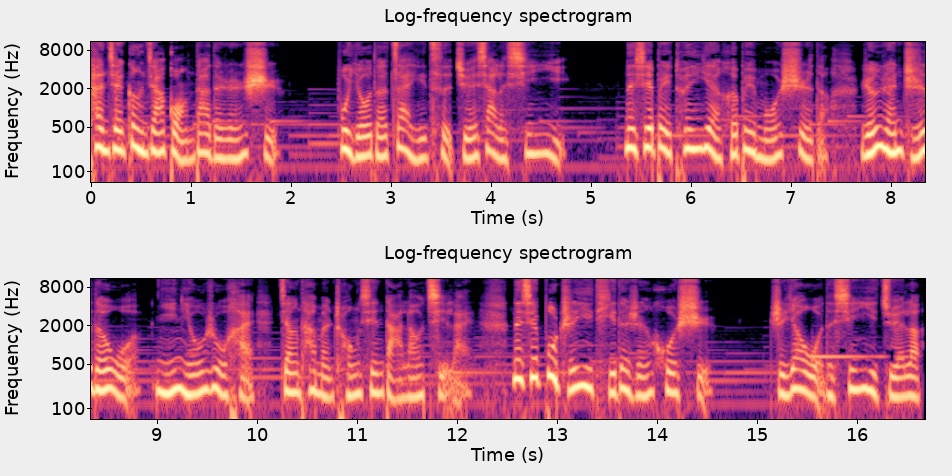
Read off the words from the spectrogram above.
看见更加广大的人世，不由得再一次绝下了心意。那些被吞咽和被磨蚀的，仍然值得我泥牛入海，将它们重新打捞起来。那些不值一提的人或事，只要我的心意绝了，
